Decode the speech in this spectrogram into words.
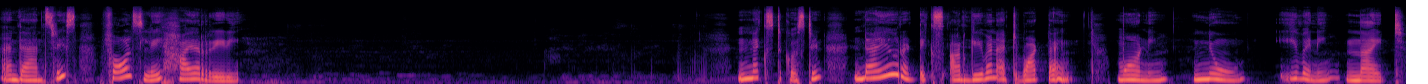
And the answer is falsely higher reading. Next question Diuretics are given at what time? Morning, noon, evening, night.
